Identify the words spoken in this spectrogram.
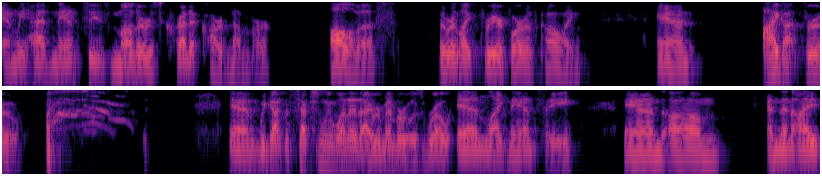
and we had Nancy's mother's credit card number, all of us. There were like three or four of us calling, and I got through. and we got the section we wanted. I remember it was row N, like Nancy, and um, and then I,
